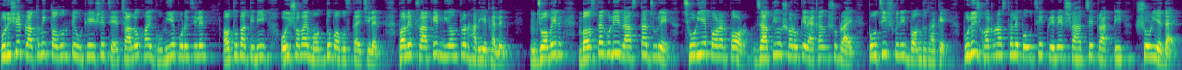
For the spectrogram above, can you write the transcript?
পুলিশের প্রাথমিক তদন্তে উঠে এসেছে, চালক হয় ঘুমিয়ে পড়েছিলেন, অথবা তিনি ওই সময় মদ্যপ অবস্থায় ছিলেন, ফলে ট্রাকের নিয়ন্ত্রণ হারিয়ে ফেলেন। জবের বস্তাগুলি রাস্তা জুড়ে ছড়িয়ে পড়ার পর জাতীয় সড়কের একাংশ প্রায় পঁচিশ মিনিট বন্ধ থাকে। পুলিশ ঘটনাস্থলে পৌঁছে ক্রেনের সাহায্যে ট্রাকটি সরিয়ে দেয়।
